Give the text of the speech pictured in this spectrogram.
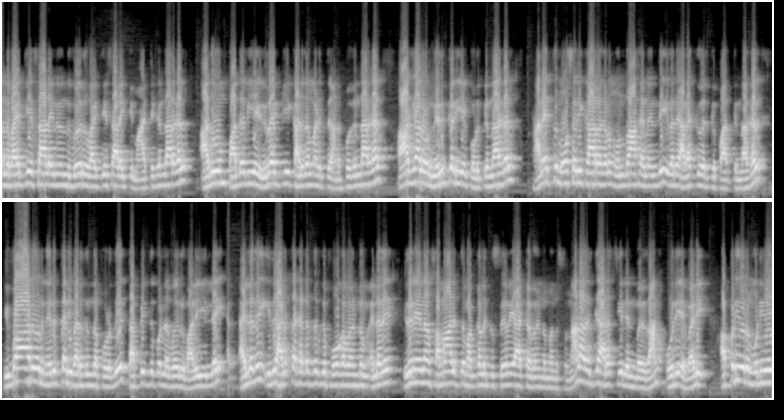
அந்த வைத்தியசாலையிலிருந்து வேறு வைத்தியசாலைக்கு மாற்றுகின்றார்கள். அதுவும் பதவியை இறக்கி கடிதம் எடுத்து அனுப்புகின்றார்கள். ஆகையால் ஒரு நெருக்கடியை கொடுக்கின்றார்கள். அனைத்து மோசடிக்காரர்களும் ஒன்றாக இணைந்து இவரை அடக்குவதற்கு பார்க்கின்றார்கள். இவ்வாறு ஒரு நெருக்கடி வருகின்ற பொழுது தப்பித்துக் கொள்ள வேறு வழி இல்லை. அல்லது இது அடுத்த கட்டத்திற்கு போக வேண்டும். அல்லது இதனையெல்லாம் சமாளித்து மக்களுக்கு சேவையாற்ற வேண்டும் என்று சொன்னால் அதற்கு அரசியல் என்பதுதான் ஒரே வழி. அப்படி ஒரு முடிவை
